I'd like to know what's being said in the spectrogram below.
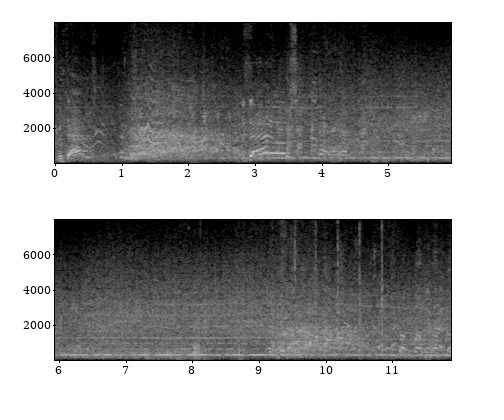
Mr. Adams? Mr. Adams? Ha ha ha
